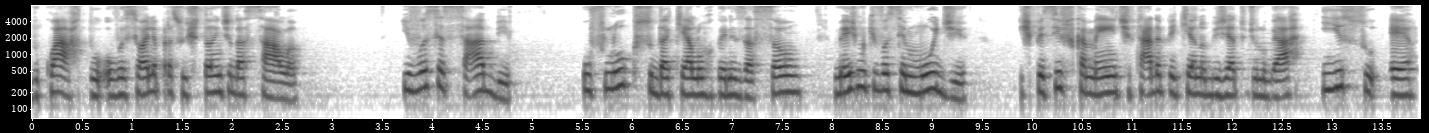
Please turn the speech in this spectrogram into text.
do quarto ou você olha para a sua estante da sala e você sabe o fluxo daquela organização, mesmo que você mude especificamente cada pequeno objeto de lugar, isso é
